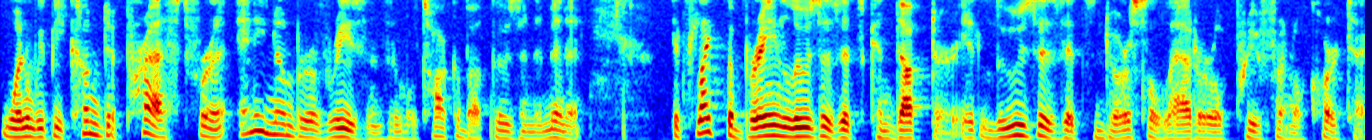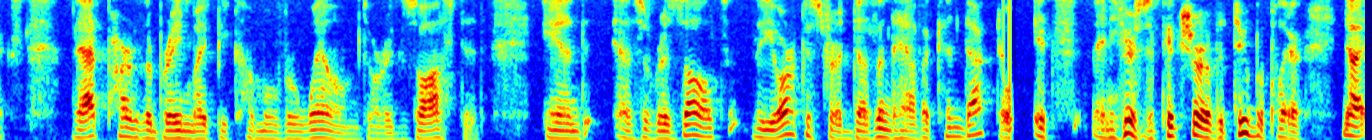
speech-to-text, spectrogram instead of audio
When we become depressed for any number of reasons, and we'll talk about those in a minute, it's like the brain loses its conductor. It loses its dorsolateral prefrontal cortex. That part of the brain might become overwhelmed or exhausted. And as a result, the orchestra doesn't have a conductor it's and here's a picture of a tuba player. Now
